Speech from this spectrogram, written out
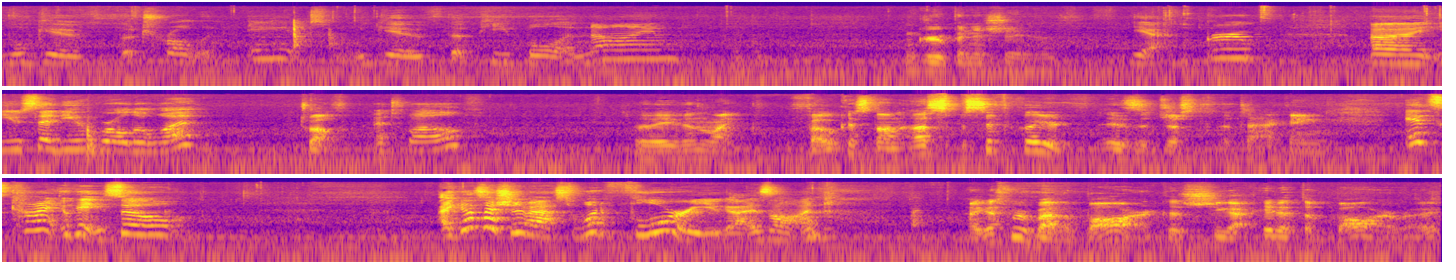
we'll give the troll an 8 we'll give the people a 9 Group initiative. yeah group uh, you said you rolled a what 12. a 12 Are they even like focused on us specifically, or is it just attacking? it's kind okay so i guess i should have asked what floor are you guys on I guess we were by the bar because she got hit at the bar, right?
